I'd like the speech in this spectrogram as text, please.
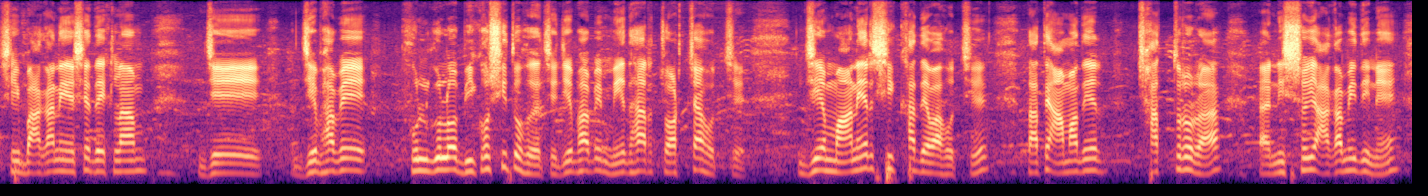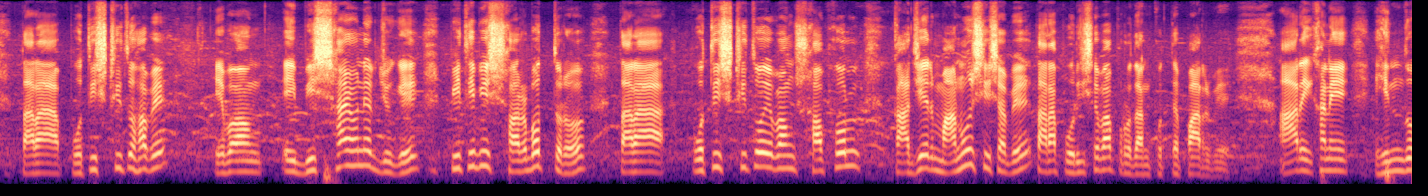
সেই বাগানে এসে দেখলাম যে যেভাবে ফুলগুলো বিকশিত হয়েছে, যেভাবে মেধার চর্চা হচ্ছে, যে মানের শিক্ষা দেওয়া হচ্ছে, তাতে আমাদের ছাত্ররা নিশ্চয়ই আগামী দিনে তারা প্রতিষ্ঠিত হবে এবং এই বিশ্বায়নের যুগে পৃথিবীর সর্বত্র তারা প্রতিষ্ঠিত এবং সফল কাজের মানুষ হিসাবে তারা পরিষেবা প্রদান করতে পারবে। আর এখানে হিন্দু,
